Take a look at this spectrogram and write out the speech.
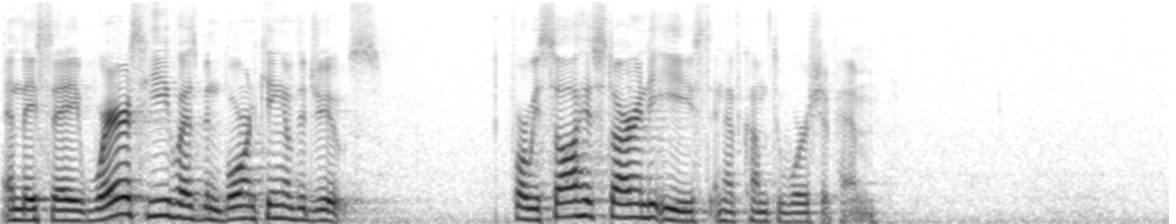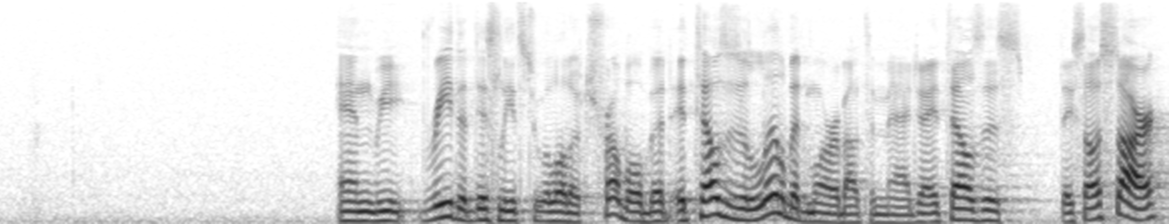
and they say, Where is he who has been born king of the Jews? For we saw his star in the east and have come to worship him. And we read that this leads to a lot of trouble, but it tells us a little bit more about the Magi. It tells us they saw a star.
